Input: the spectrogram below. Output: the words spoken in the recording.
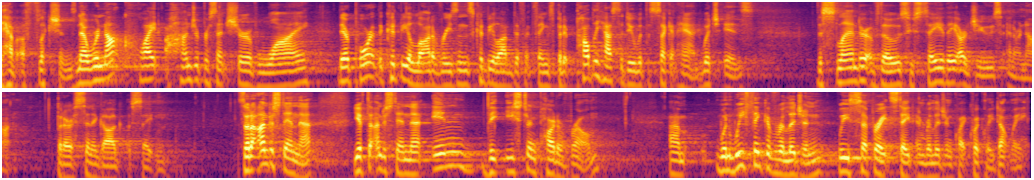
they have afflictions. Now, we're not quite 100% sure of why they're poor. There could be a lot of reasons, could be a lot of different things, but it probably has to do with the second hand, which is the slander of those who say they are Jews and are not, but are a synagogue of Satan. So, to understand that, you have to understand that in the eastern part of Rome, um, when we think of religion, we separate state and religion quite quickly, don't we?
